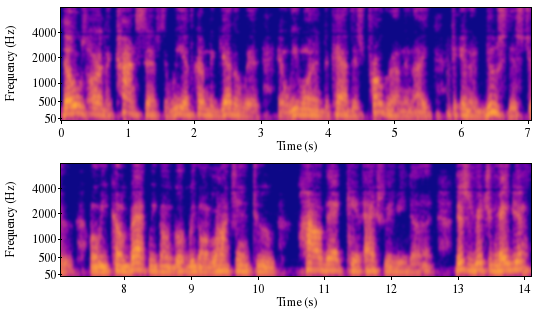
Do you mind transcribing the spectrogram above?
those are the concepts that we have come together with, and we wanted to have this program tonight to introduce this to. When we come back, we're gonna go. We're gonna launch into how that can actually be done. This is Richard Mabion,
